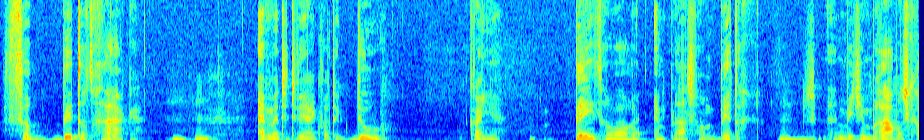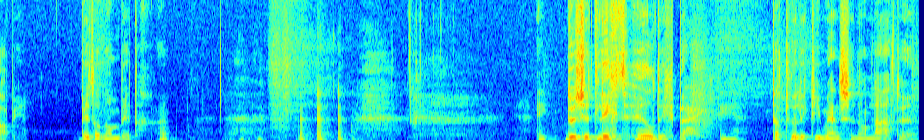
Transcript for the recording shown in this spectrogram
verbitterd raken. Mhm. En met het werk wat ik doe, kan je beter worden in plaats van bitter. Mhm. Een beetje een Brabants grapje. Bitter dan bitter. Hè? Dus het ligt heel dichtbij. Ja. Dat wil ik die mensen dan laten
